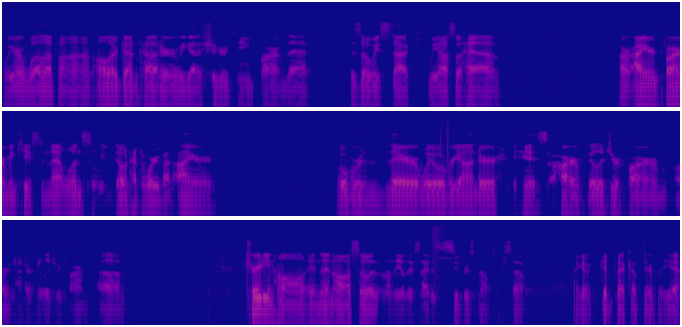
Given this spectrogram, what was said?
We are well up on all our gunpowder. We got a sugarcane farm that is always stocked. We also have our iron farm encased in that one, so we don't have to worry about iron. Over there, way over yonder, is our villager farm, or not our villager farm, um, trading hall, and then also on the other side is a super smelter. So I gotta get back up there, but yeah,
